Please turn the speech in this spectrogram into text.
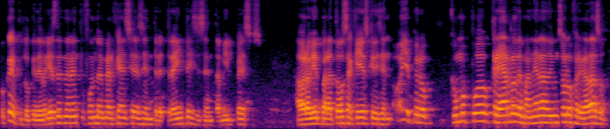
Ok, pues lo que deberías tener en tu fondo de emergencia es entre 30 y 60 mil pesos. Ahora bien, para todos aquellos que dicen, oye, pero ¿cómo puedo crearlo de manera de un solo fregadazo?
